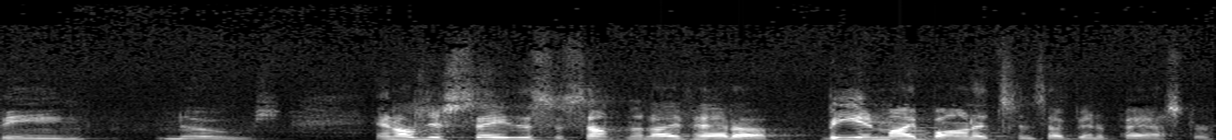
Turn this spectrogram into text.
being knows. And I'll just say this is something that I've had a bee in my bonnet since I've been a pastor.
